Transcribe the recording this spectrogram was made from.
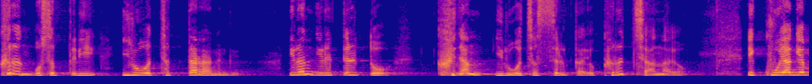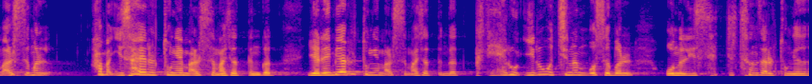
그런 모습들이 이루어졌다라는 거예요. 이런 일들도 그냥 이루어졌을까요? 그렇지 않아요. 이 구약의 말씀을 아마 이사야를 통해 말씀하셨던 것, 예레미야를 통해 말씀하셨던 것 그대로 이루어지는 모습을 오늘 이 셋째 천사를 통해서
